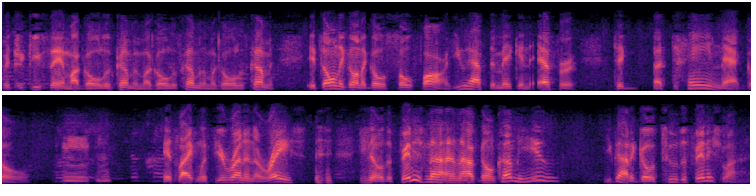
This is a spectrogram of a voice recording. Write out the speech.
But you keep saying, "My goal is coming. My goal is coming. My goal is coming." It's only going to go so far. You have to make an effort to attain that goal. hmm It's like if you're running a race, you know, the finish line is not going to come to you. You got to go to the finish line.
